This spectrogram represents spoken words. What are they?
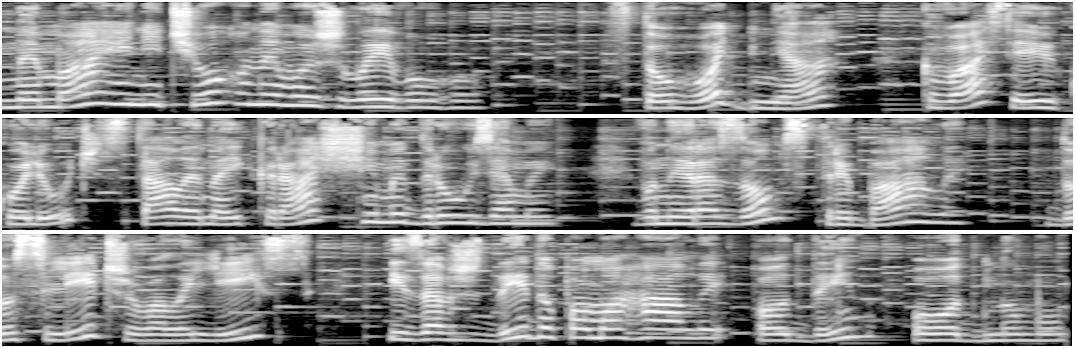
немає нічого неможливого. З того дня Квася і колюч стали найкращими друзями. Вони разом стрибали, досліджували ліс і завжди допомагали один одному.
